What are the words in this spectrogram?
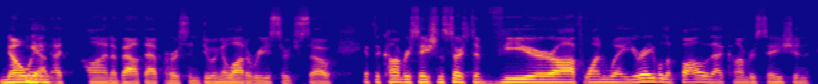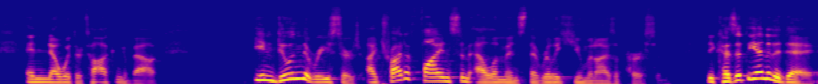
knowing a ton about that person, doing a lot of research. So if the conversation starts to veer off one way, you're able to follow that conversation and know what they're talking about. In doing the research, I try to find some elements that really humanize a person because at the end of the day,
